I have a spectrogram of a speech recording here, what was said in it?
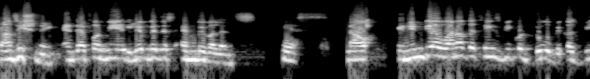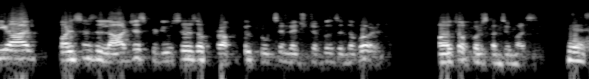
transitioning and therefore we live with this ambivalence. Yes. Now, in India, one of the things we could do because we are, for instance, the largest producers of tropical fruits and vegetables in the world, also, of course, consumers. Yes.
